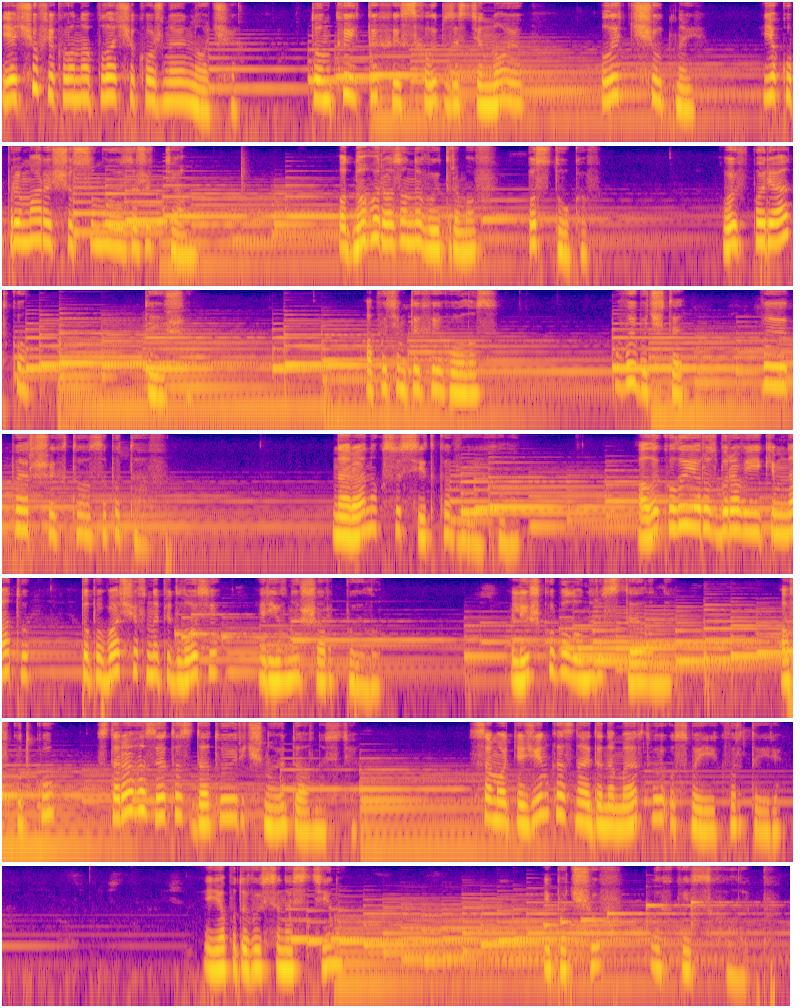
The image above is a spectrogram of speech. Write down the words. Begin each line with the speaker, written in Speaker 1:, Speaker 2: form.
Speaker 1: Я чув, як вона плаче кожної ночі. Тонкий тихий схлип за стіною, ледь чутний, як у примари, що сумує за життям. Одного разу не витримав, постукав. Ви в порядку? Тиша. А потім тихий голос. Вибачте, ви перший, хто запитав. На ранок сусідка виїхала. Але коли я розбирав її кімнату, то побачив на підлозі рівний шар пилу. Ліжко було не розстелене, а в кутку стара газета з датою річної давності. Самотня жінка знайдена мертвою у своїй квартирі. І я подивився на стіну і почув легкий схлип.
